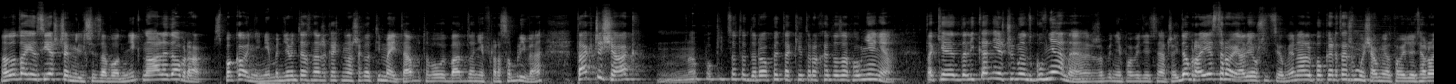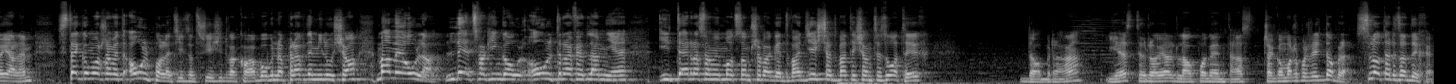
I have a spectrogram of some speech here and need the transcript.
No to to jest jeszcze milszy zawodnik, no ale dobra, spokojnie, nie będziemy teraz narzekać na naszego teammate'a, bo to były bardzo niefrasobliwe. Tak czy siak, no póki co te dropy takie trochę do zapomnienia. Takie delikatnie rzecz ujmując gówniane, żeby nie powiedzieć inaczej. Dobra, jest Royal, ja już nic nie mówię, no ale poker też musiał mi odpowiedzieć Royalem. Z tego może nawet Owl polecieć za 32 koła, byłoby naprawdę milusio. Mamy Owla, let's fucking Owl, Owl trafia dla mnie i teraz mamy mocną przewagę, 22 tysiące złotych. Dobra, jest Royal dla oponenta, z czego może powiedzieć, dobra, sloter za dychę,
